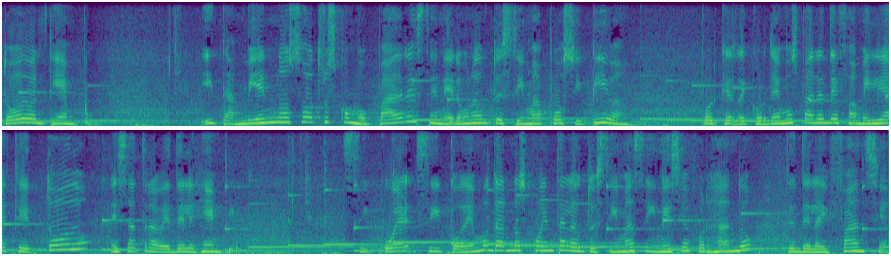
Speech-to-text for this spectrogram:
todo el tiempo. Y también nosotros como padres tener una autoestima positiva, porque recordemos padres de familia que todo es a través del ejemplo. Si, podemos darnos cuenta, la autoestima se inicia forjando desde la infancia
